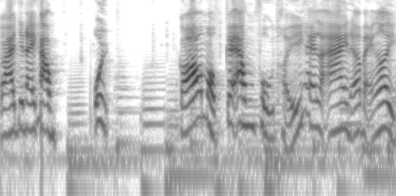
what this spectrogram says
Có ai trên đây không? Ui, Có một cái ông phù thủy hay là ai nữa bạn ơi?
